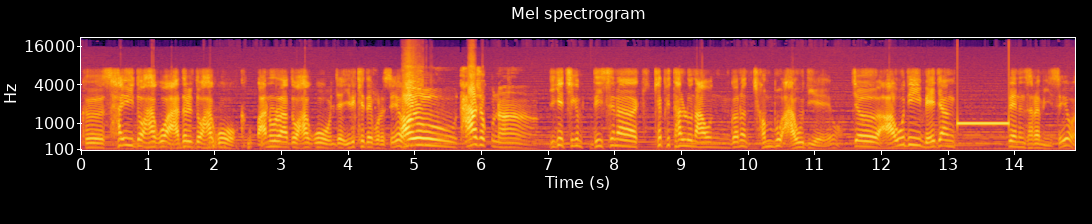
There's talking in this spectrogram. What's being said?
그 사위도 하고 아들도 하고 그 마누라도 하고 이제 이렇게 돼 버렸어요. 아우, 다 하셨구나. 이게 지금 니스나 캐피탈로 나온 거는 전부 아우디예요. 저 아우디 매장 라는 사람이 있어요.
